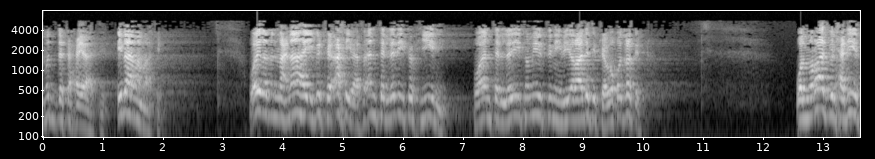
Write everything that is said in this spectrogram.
مدة حياتي إلى مماتي. وأيضا من معناها بك أحيا فأنت الذي تحييني وأنت الذي تميتني بإرادتك وقدرتك. والمراد بالحديث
